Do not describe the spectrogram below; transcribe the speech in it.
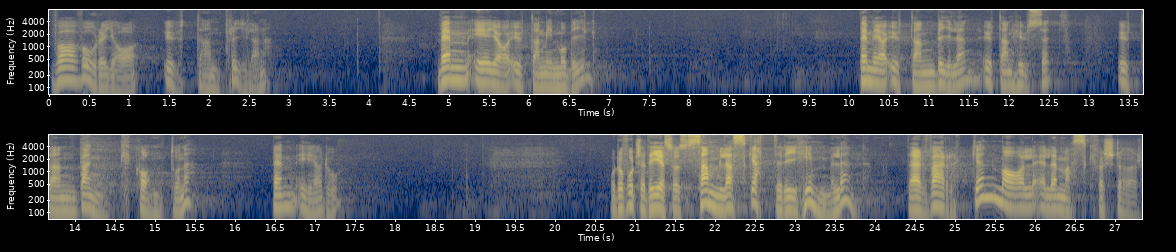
Vad vore jag utan prylarna? Vem är jag utan min mobil? Vem är jag utan bilen, utan huset? Utan bankkontona, vem är jag då? Och då fortsätter Jesus, samla skatter i himlen där varken mal eller mask förstör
